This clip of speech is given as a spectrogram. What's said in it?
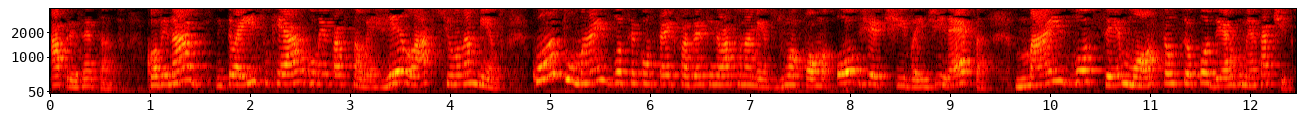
apresentando. Combinado? Então é isso que é argumentação, é relacionamento. Quanto mais você consegue fazer esse relacionamento de uma forma objetiva e direta, mais você mostra o seu poder argumentativo.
